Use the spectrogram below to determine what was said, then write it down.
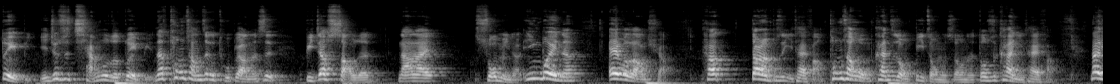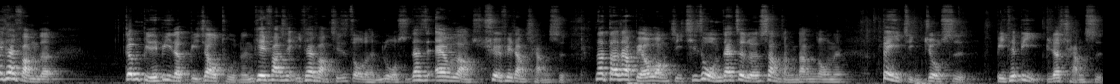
对比，也就是强弱的对比。那通常这个图表呢是比较少人拿来说明的，因为呢 Avalanche 啊，它当然不是以太坊。通常我们看这种币种的时候呢，都是看以太坊。那以太坊的。跟比特币的比较图呢，你可以发现以太坊其实走得很弱势，但是 Avalanche 却非常强势。那大家不要忘记，其实我们在这轮上涨当中呢，背景就是比特币比较强势。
